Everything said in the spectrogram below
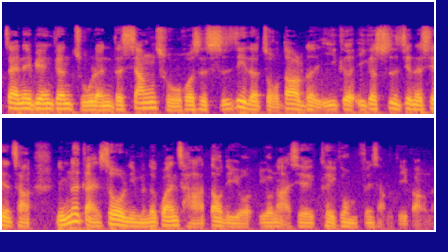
在那边跟族人的相处，或是实际的走到的一个一个事件的现场，你们的感受、你们的观察到底有有哪些可以跟我们分享的地方呢？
